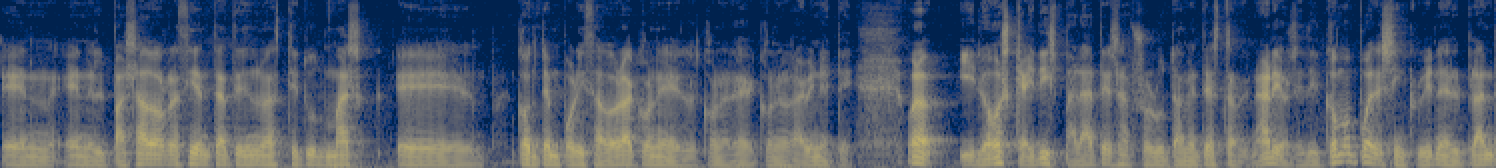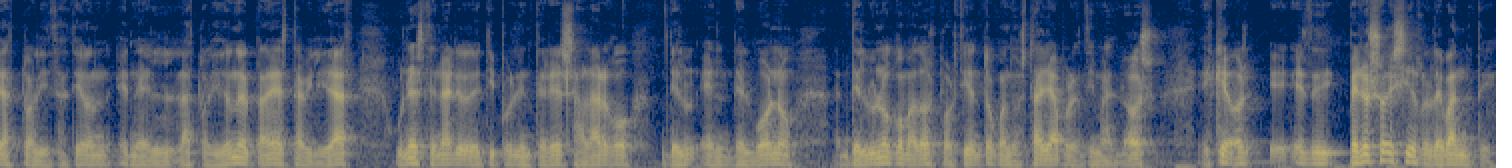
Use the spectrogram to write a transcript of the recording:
en, el pasado reciente, ha tenido una actitud más eh, contemporizadora con el, con, el, con el gabinete. Bueno, y luego es que hay disparates absolutamente extraordinarios. Es decir, ¿cómo puedes incluir en el plan de actualización, en la actualización del plan de estabilidad, un escenario de tipos de interés a largo del, del bono del 1,2% cuando está ya por encima del 2%? Es que, pero eso es irrelevante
